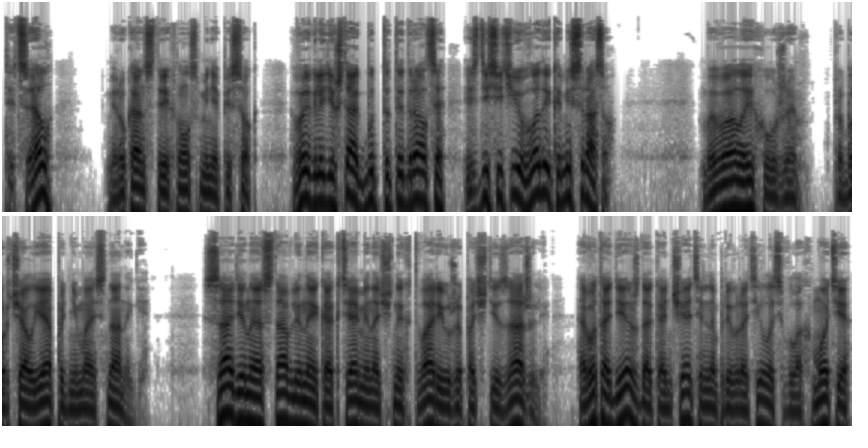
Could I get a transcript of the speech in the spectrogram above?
«Ты цел?» — Мирукан стряхнул с меня песок. Выглядишь так, будто ты дрался с десятью владыками сразу». «Бывало и хуже», — пробурчал я, поднимаясь на ноги. Ссадины, оставленные когтями ночных тварей, уже почти зажили, а вот одежда окончательно превратилась в лохмотья,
